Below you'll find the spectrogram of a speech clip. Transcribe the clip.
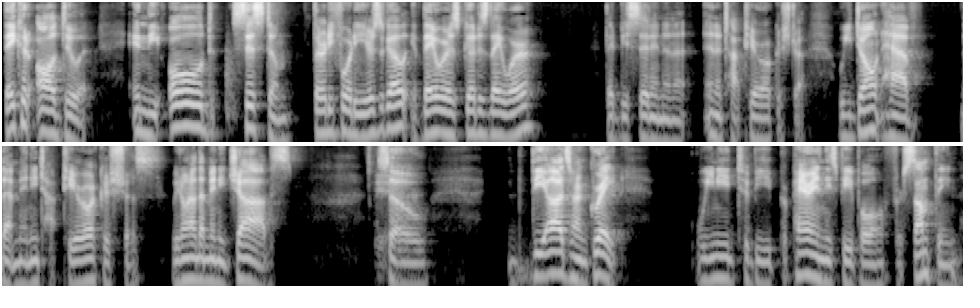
They could all do it. In the old system 30, 40 years ago, if they were as good as they were, they'd be sitting in a in a top tier orchestra. We don't have that many top tier orchestras. We don't have that many jobs. So the odds aren't great. We need to be preparing these people for something.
